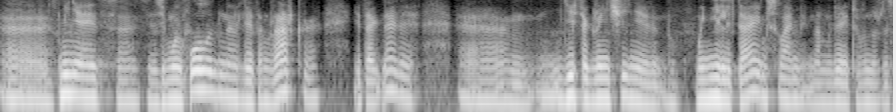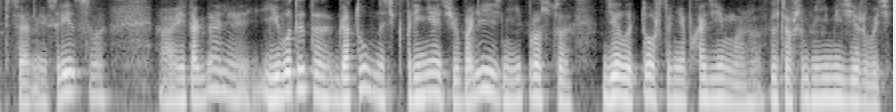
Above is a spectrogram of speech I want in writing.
э, меняется. Зимой холодно, летом жарко и так далее. Э, есть ограничения, ну, мы не летаем с вами, нам для этого нужны специальные средства э, и так далее. И вот эта готовность к принятию болезни, не просто делать то, что необходимо для того, чтобы минимизировать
